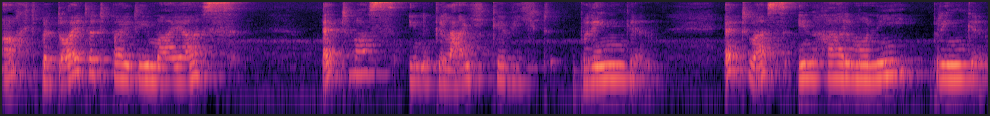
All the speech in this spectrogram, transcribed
8 bedeutet bei den Mayas etwas in Gleichgewicht bringen, etwas in Harmonie bringen,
